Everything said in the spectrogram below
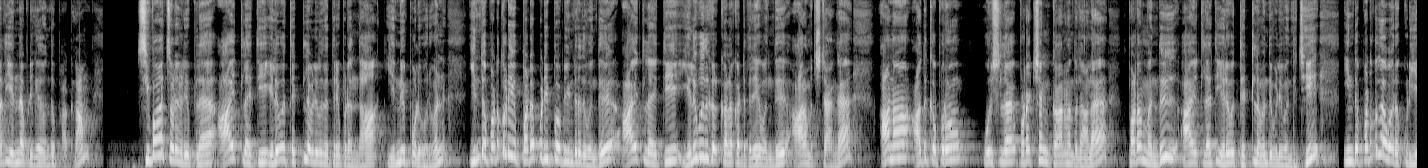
அது என்ன அப்படிங்கிறத வந்து பார்க்கலாம். சிவாஜோட நடிப்பில் ஆயிரத்தி தொள்ளாயிரத்தி எழுபத்தெட்டில் வெளிவந்த திரைப்படம் தான் என்னை போல் ஒருவன். இந்த படத்துடைய படப்பிடிப்பு அப்படின்றது வந்து ஆயிரத்தி தொள்ளாயிரத்தி எழுபதுகள் காலகட்டத்திலே வந்து ஆரம்பிச்சிட்டாங்க. ஆனால் அதுக்கப்புறம் ஒரு சில ப்ரொடக்ஷன் காரணத்தினால படம் வந்து ஆயிரத்தி தொள்ளாயிரத்தி எழுபத்தெட்டில் வந்து வெளிவந்துச்சு. இந்த படத்தில் வரக்கூடிய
